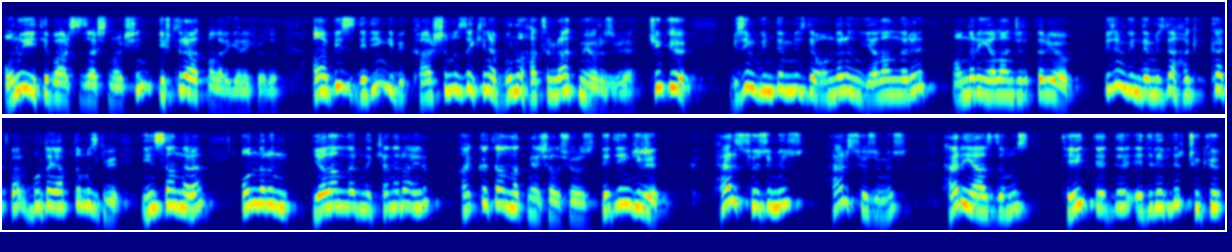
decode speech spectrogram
onu itibarsızlaştırmak için iftira atmaları gerekiyordu. Ama biz dediğin gibi karşımızdakine bunu hatırlatmıyoruz bile. Çünkü Bizim gündemimizde onların yalanları, onların yalancılıkları yok. Bizim gündemimizde hakikat var. Burada yaptığımız gibi insanlara onların yalanlarını kenara ayırıp hakikati anlatmaya çalışıyoruz. Dediğin gibi her sözümüz, her sözümüz, her yazdığımız teyit edilebilir. Çünkü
